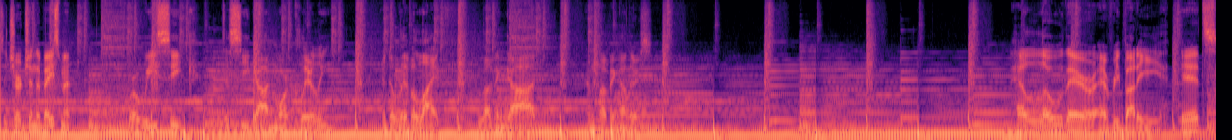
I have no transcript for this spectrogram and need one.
to Church in the Basement, where we seek to see God more clearly and to live a life loving God and loving others. Hello there, everybody. It's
